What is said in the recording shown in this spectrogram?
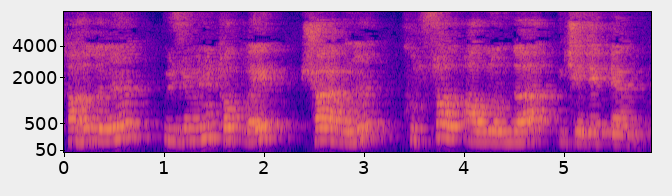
Tahılını, üzümünü toplayıp şarabını kutsal avlumda içecekler diyor.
